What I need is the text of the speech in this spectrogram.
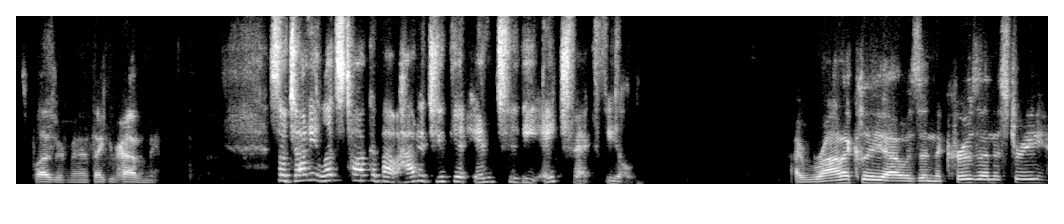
it's a pleasure, man. Thank you for having me. So, Johnnie, let's talk about how did you get into the HVAC field? Ironically, I was in the cruise industry,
